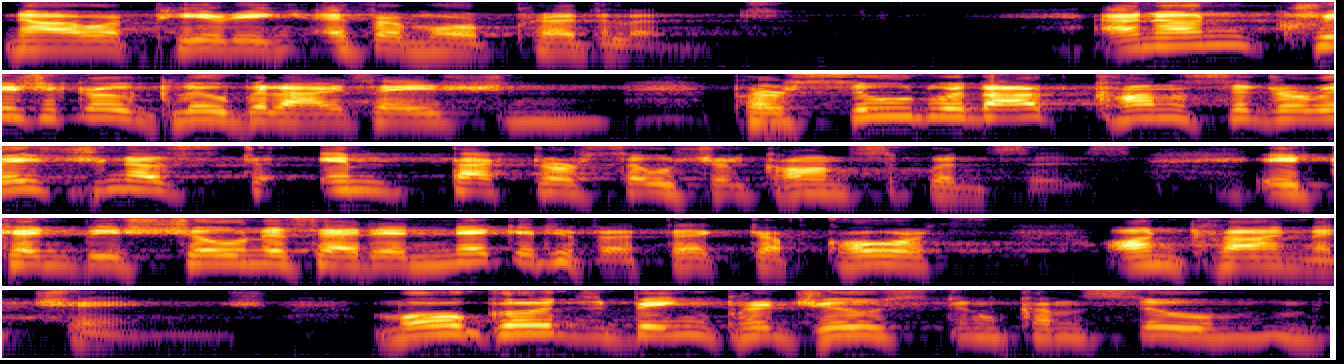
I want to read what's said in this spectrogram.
now appearing ever more prevalent an uncritical globalization pursued without consideration as to impact or social consequences. It can be shown as had a negative effect, of course, on climate change. More goods being produced and consumed,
